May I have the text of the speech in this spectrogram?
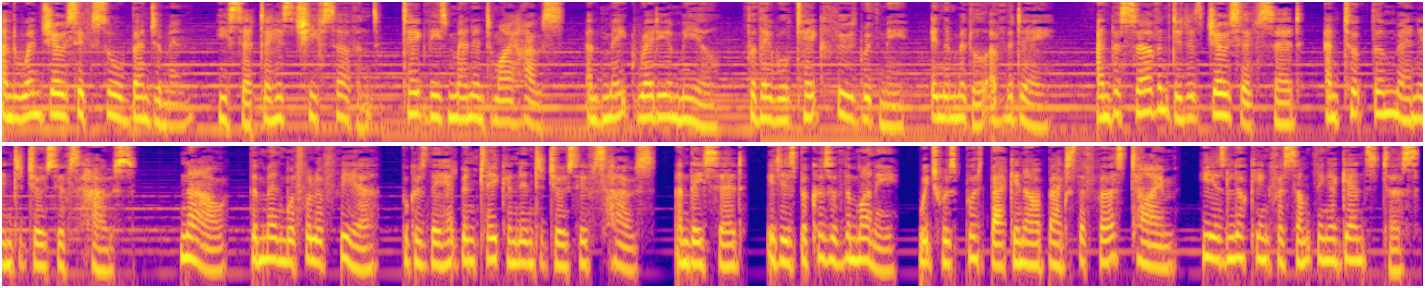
And when Joseph saw Benjamin, he said to his chief servant, Take these men into my house, and make ready a meal, for they will take food with me, in the middle of the day. And the servant did as Joseph said, and took the men into Joseph's house. Now, the men were full of fear, because they had been taken into Joseph's house, and they said, It is because of the money, which was put back in our bags the first time, he is looking for something against us,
